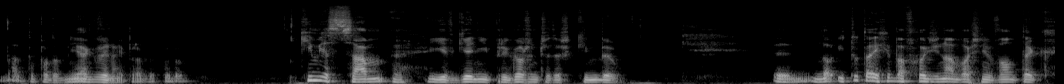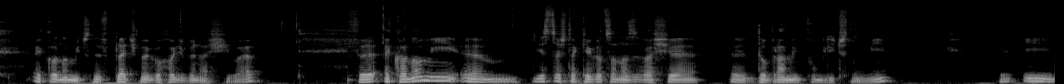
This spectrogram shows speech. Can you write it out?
No, ale to podobnie jak wy najprawdopodobniej. Kim jest sam e, Jewgenij Prygorzyn, czy też kim był? E, no i tutaj chyba wchodzi nam właśnie wątek ekonomiczny, wplećmy go choćby na siłę. W ekonomii jest coś takiego, co nazywa się e, dobrami publicznymi. I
